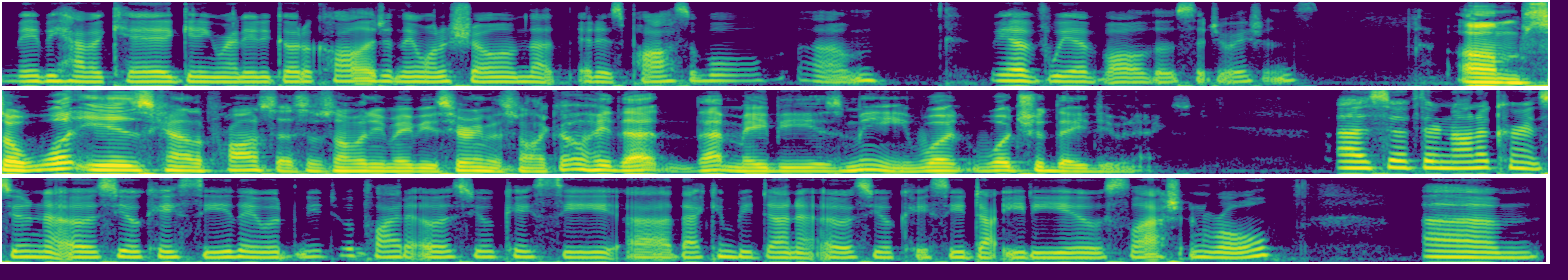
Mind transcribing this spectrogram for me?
maybe have a kid getting ready to go to college and they want to show them that it is possible. Um, we have we have all of those situations. Um, so what is kind of the process if somebody maybe is hearing this and like, oh, hey, that that maybe is me. What what should they do next? Uh, so if they're not a current student at OSU OKC, they would need to apply to OSU OKC. Uh, that can be done at osuokc.edu slash enroll. Um,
